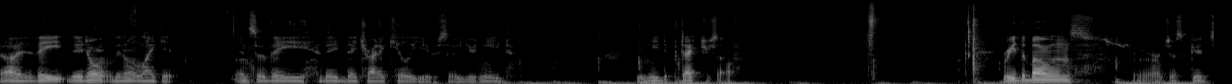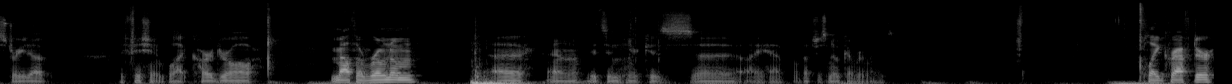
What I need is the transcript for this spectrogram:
uh, they they don't they don't like it, and so they they they try to kill you. So you need you need to protect yourself. Read the bones, you know, just good straight up efficient black card draw. Mouth of Ronom. Uh, I don't know. It's in here because uh, I have a bunch of snow cover lands. Plague Crafter.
